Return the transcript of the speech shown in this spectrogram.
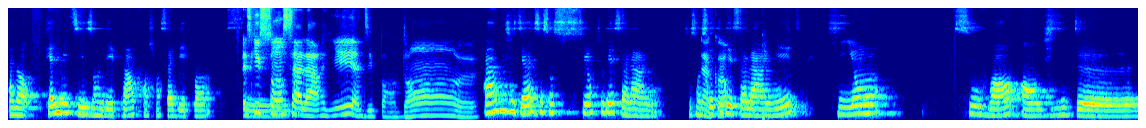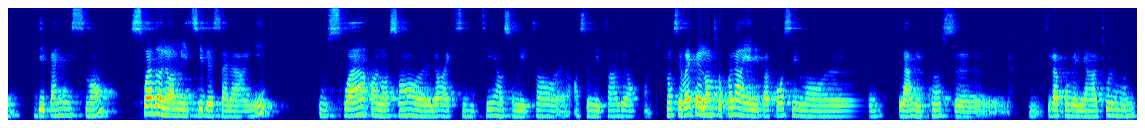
Alors, quel métier ils ont départ, franchement, ça dépend. Est-ce qu'ils sont salariés, indépendants Ah oui, je dirais que ce sont surtout des salariés. Ce sont surtout des salariés qui ont souvent envie d'épanouissement, soit dans leur métier de salarié, ou soit en lançant euh, leur activité, en se mettant, euh, en se mettant à leur compte. Donc, c'est vrai que l'entrepreneuriat n'est pas forcément euh, la réponse qui va convenir à tout le monde.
